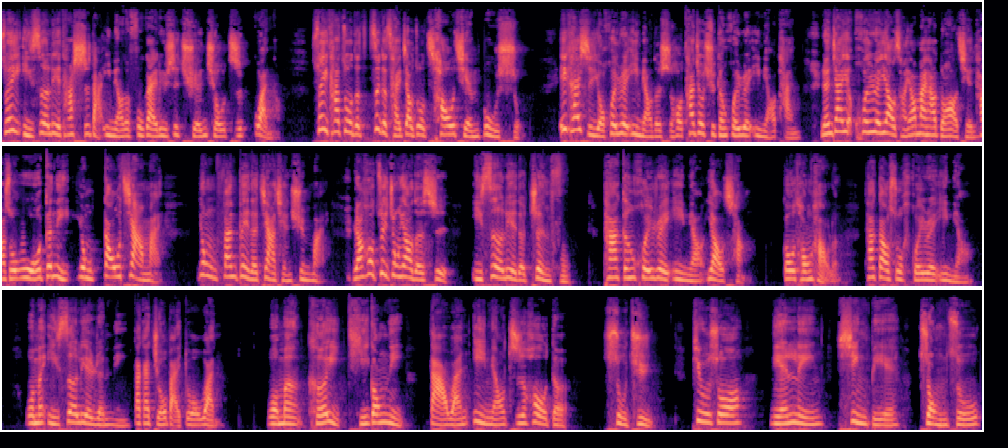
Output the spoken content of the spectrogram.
所以以色列它施打疫苗的覆盖率是全球之冠啊，所以他做的这个才叫做超前部署。一开始有辉瑞疫苗的时候，他就去跟辉瑞疫苗谈，人家辉瑞药厂要卖他多少钱？他说我跟你用高价买，用翻倍的价钱去买。然后最重要的是，以色列的政府他跟辉瑞疫苗药厂沟通好了，他告诉辉瑞疫苗，我们以色列人民大概九百多万。我们可以提供你打完疫苗之后的数据，譬如说年龄、性别、种族、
